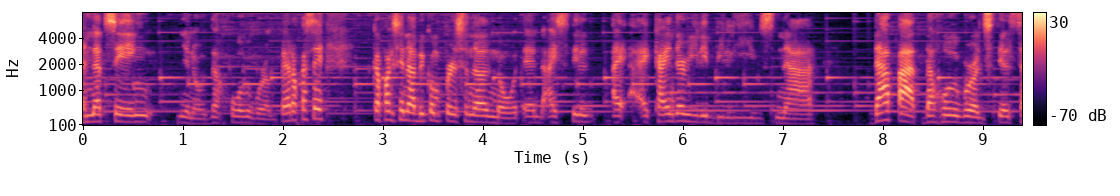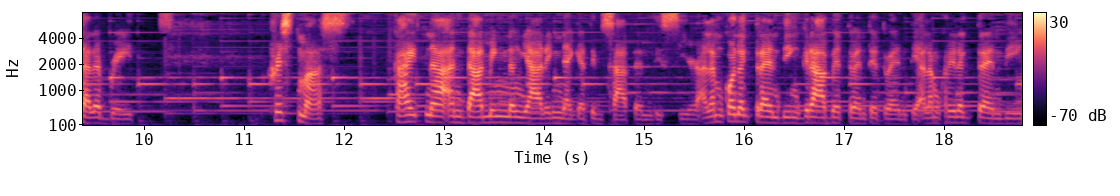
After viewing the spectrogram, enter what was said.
I'm not saying, you know, the whole world. Pero kasi kapag sinabi kong personal note and I still I I kind of really believes na dapat the whole world still celebrates Christmas kahit na ang daming nangyaring negative sa atin this year. Alam ko nag-trending grabe 2020. Alam ko rin nag-trending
